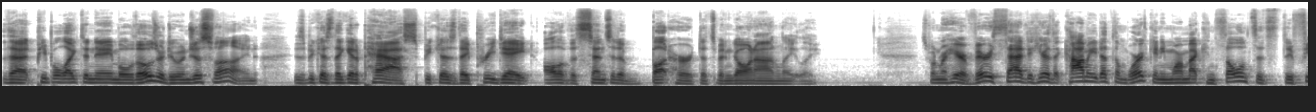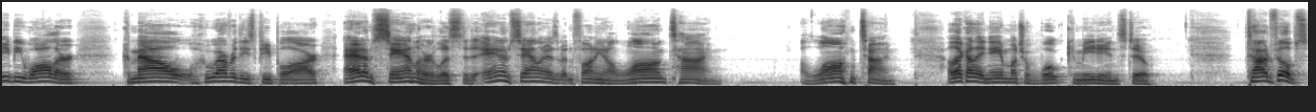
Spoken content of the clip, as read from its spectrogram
that people like to name, oh, those are doing just fine, is because they get a pass because they predate all of the sensitive butt hurt that's been going on lately. This one right here. Very sad to hear that comedy doesn't work anymore. My condolences to Phoebe Waller, Kamal, whoever these people are. Adam Sandler listed. Adam Sandler has been funny in a long time. A long time. I like how they name a bunch of woke comedians too. Todd Phillips,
